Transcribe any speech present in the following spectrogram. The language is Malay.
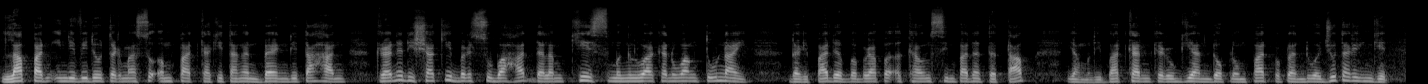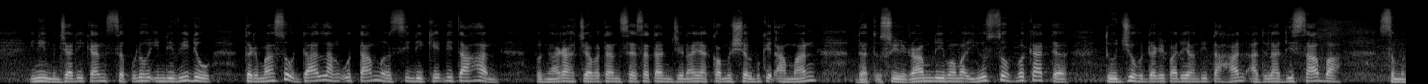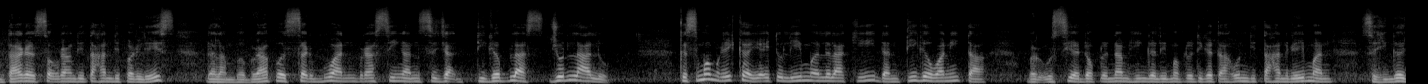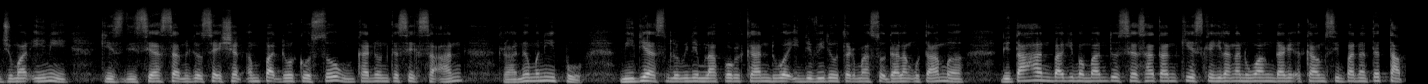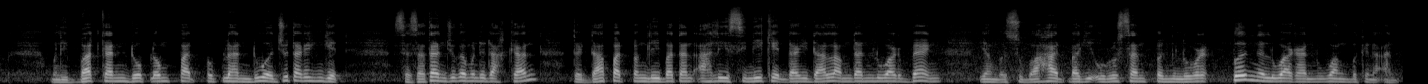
Lapan individu termasuk empat kaki tangan bank ditahan kerana disyaki bersubahat dalam kes mengeluarkan wang tunai daripada beberapa akaun simpanan tetap yang melibatkan kerugian 24.2 juta ringgit. Ini menjadikan 10 individu termasuk dalang utama sindiket ditahan. Pengarah Jabatan Siasatan Jenayah Komersial Bukit Aman, Datuk Seri Ramli Muhammad Yusof berkata, tujuh daripada yang ditahan adalah di Sabah sementara seorang ditahan di Perlis dalam beberapa serbuan berasingan sejak 13 Jun lalu. Kesemua mereka iaitu lima lelaki dan tiga wanita berusia 26 hingga 53 tahun ditahan reman sehingga Jumaat ini. Kes disiasat mengikut Seksyen 420 Kanun Keseksaan kerana menipu. Media sebelum ini melaporkan dua individu termasuk dalang utama ditahan bagi membantu siasatan kes kehilangan wang dari akaun simpanan tetap melibatkan 24.2 juta ringgit. Siasatan juga mendedahkan terdapat penglibatan ahli sindiket dari dalam dan luar bank yang bersubahat bagi urusan pengeluar, pengeluaran wang berkenaan.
